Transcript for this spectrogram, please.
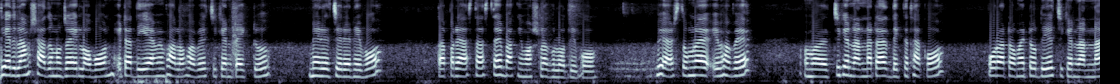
দিয়ে দিলাম স্বাদ অনুযায়ী লবণ। এটা দিয়ে আমি ভালোভাবে চিকেনটা একটু নেড়ে চেড়ে নেব। তারপরে আস্তে আস্তে বাকি মশলাগুলো দেব। ভিয়ার্স তোমরা এভাবে চিকেন রান্নাটা দেখতে থাকো। পোড়া টমেটো দিয়ে চিকেন রান্না।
